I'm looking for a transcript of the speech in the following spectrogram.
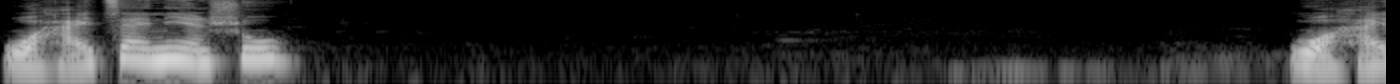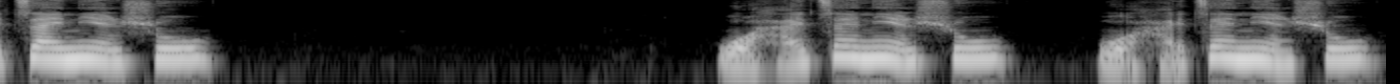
我还在念书。我还在念书，我还在念书，我还在念书。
